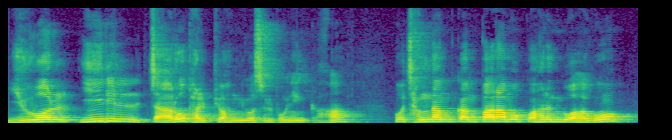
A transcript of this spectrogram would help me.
6월 1일자로 발표한 것을 보니까 뭐 장난감 빨아먹고 하는 거하고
